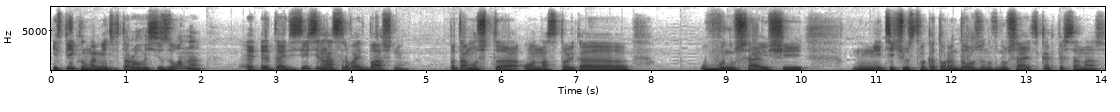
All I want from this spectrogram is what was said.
И в пиковом моменте второго сезона э, это действительно срывает башню. Потому что он настолько внушающий те чувства, которые он должен внушать как персонаж.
